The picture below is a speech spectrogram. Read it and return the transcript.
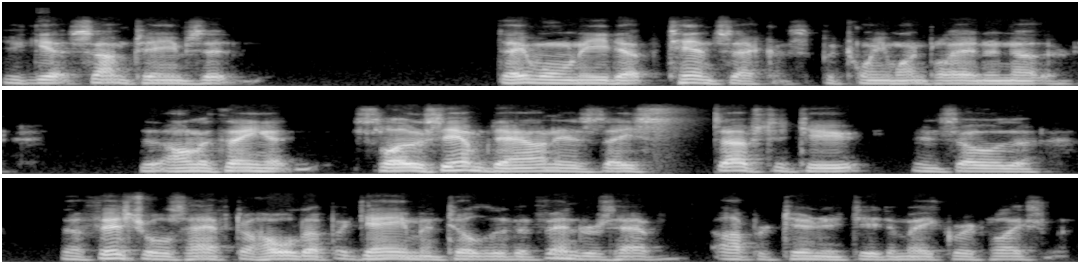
you get some teams that they won't eat up 10 seconds between one play and another. The only thing that slows them down is they substitute. And so the, the officials have to hold up a game until the defenders have opportunity to make replacements.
